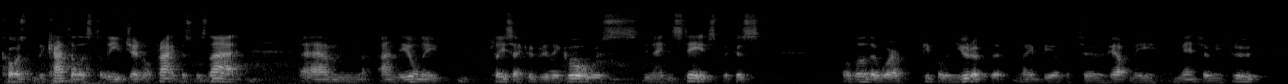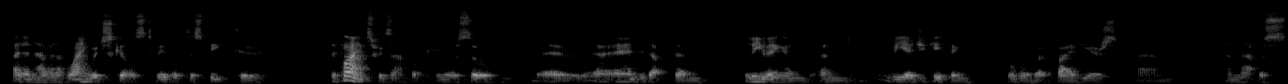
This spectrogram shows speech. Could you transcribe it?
caused the catalyst to leave general practice was that, um, and the only place I could really go was the United States because although there were people in Europe that might be able to help me and mentor me through, I didn't have enough language skills to be able to speak to the clients, for example. You know, so uh, I ended up um, leaving and and re-educating over about five years, um, and that was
